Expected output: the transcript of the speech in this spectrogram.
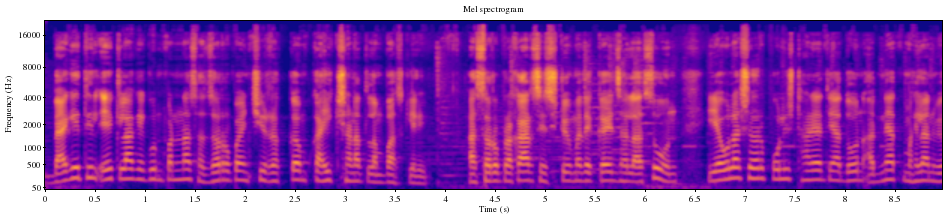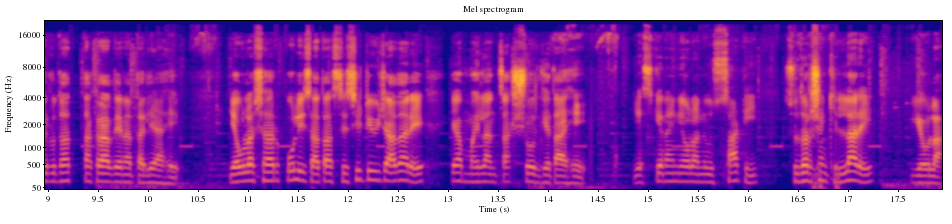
बॅगेतील एक लाख एकोणपन्नास हजार रुपयांची रक्कम काही क्षणात लंपास केली. हा सर्व प्रकार सी सी टी व्हीमध्ये कैद झाला असून येवला शहर पोलीस ठाण्यात या दोन अज्ञात महिलांविरोधात तक्रार देण्यात आली आहे. येवला शहर पोलीस आता सी सी टी व्हीच्या आधारे या महिलांचा शोध घेत आहे. एस के नाईन येवला न्यूजसाठी सुदर्शन खिल्लारे येवला.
